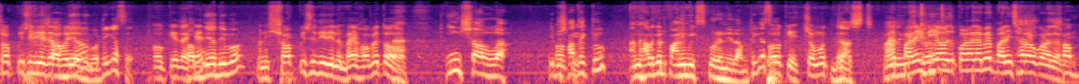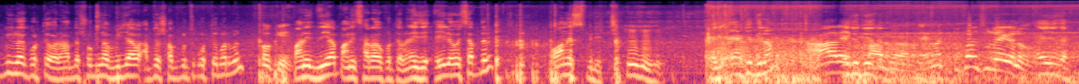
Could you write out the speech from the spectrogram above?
সবকিছু দিয়ে দেওয়া সব দিয়ে দিব ঠিক আছে? ওকে দেখেন। সব দিয়ে দিব। মানে সবকিছু দিয়ে দিলেন ভাই হবে তো? হ্যাঁ ইনশাআল্লাহ। একটু সাথে একটু আমি হালকা একটু পানি মিক্স করে নিলাম ঠিক আছে? ওকে চমৎকার। জাস্ট মানে পানি দিয়েও করা যাবে পানি ছাড়াও করা যাবে। সবগুলো করতে পারবেন। আপনি শুকনো ভিজা আপনি সব কিছু করতে পারবেন। ওকে। পানি দিয়া পানি ছাড়াও করতে পারবেন। এই যে এই হচ্ছে আপনার অন স্পিরিট হুম হুম। এই যে একই দিলাম। আর এই যে দিয়ে দিলাম। তুফান শুরু হয়ে গেল। এই যে দেখেন।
